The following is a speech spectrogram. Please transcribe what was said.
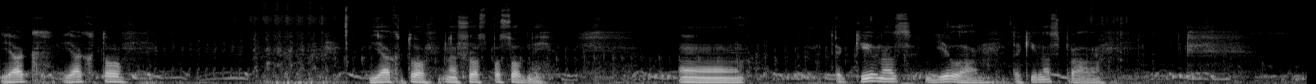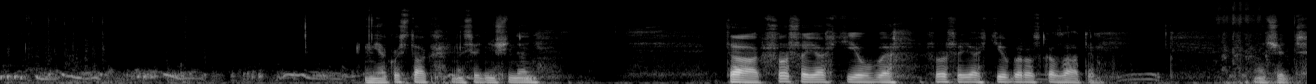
як, як хто як хто на що способний. О, такі в нас діла, такі в нас справи. Якось так на сьогоднішній день. Так, що ще я хотів би, що ще я хотів би розказати? Значить,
